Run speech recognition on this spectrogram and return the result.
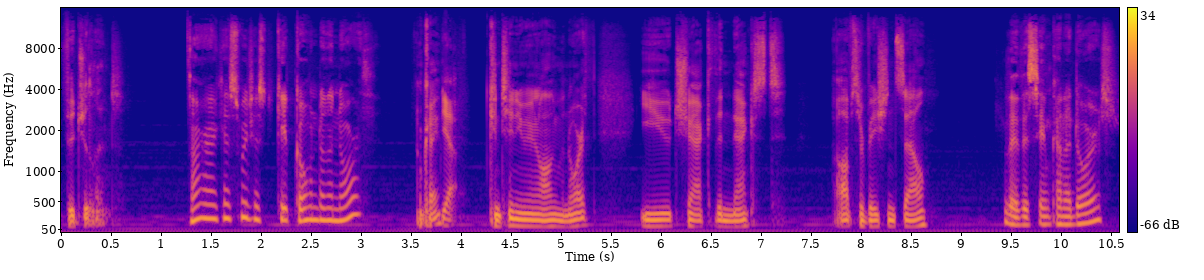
vigilant. All right, I guess we just keep going to the north. Okay. Yeah. Continuing along the north, you check the next observation cell. Are they the same kind of doors?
